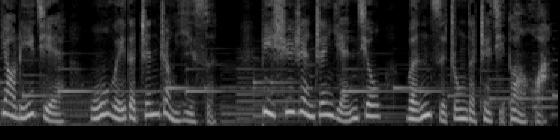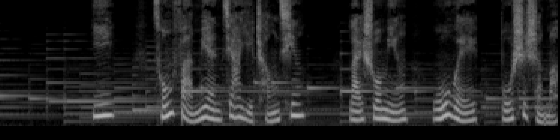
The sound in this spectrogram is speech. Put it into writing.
要理解无为的真正意思，必须认真研究文字中的这几段话。一，从反面加以澄清，来说明无为不是什么。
